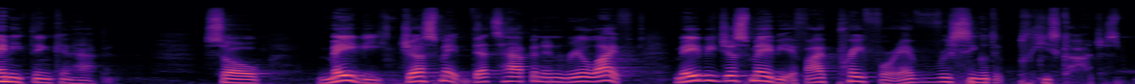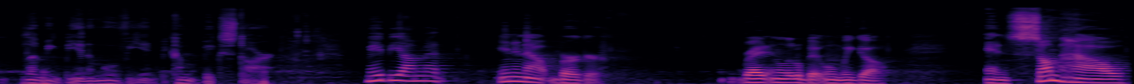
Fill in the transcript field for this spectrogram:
anything can happen. So maybe, just maybe, that's happened in real life. Maybe, just maybe, if I pray for it every single day, please God, just let me be in a movie and become a big star. Maybe I'm at In-N-Out Burger right in a little bit when we go. And somehow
